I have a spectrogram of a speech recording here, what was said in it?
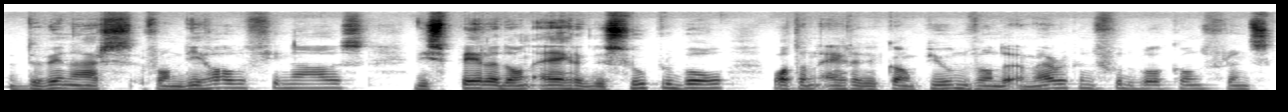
de winnaars van die halve finales, die spelen dan eigenlijk de Super Bowl, wat dan eigenlijk de kampioen van de American Football Conference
